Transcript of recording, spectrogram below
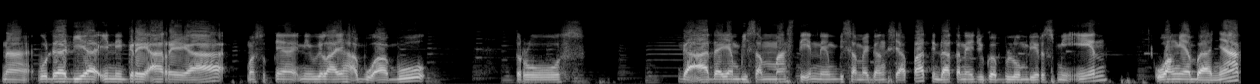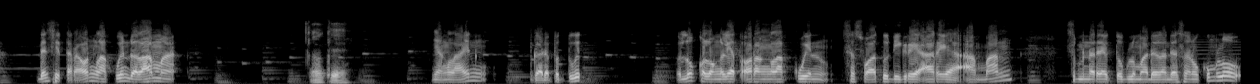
Nah, udah dia ini gray area, maksudnya ini wilayah abu-abu. Terus nggak ada yang bisa mastiin yang bisa megang siapa, tindakannya juga belum diresmiin, uangnya banyak dan si Terawan ngelakuin udah lama. Oke. Yang lain nggak dapet duit. Lu kalau ngelihat orang ngelakuin sesuatu di gray area aman, sebenarnya itu belum ada landasan hukum, lo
